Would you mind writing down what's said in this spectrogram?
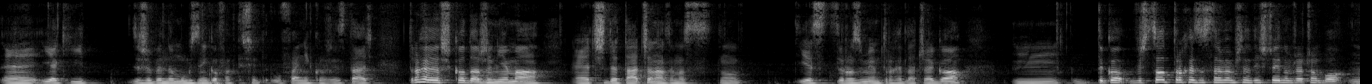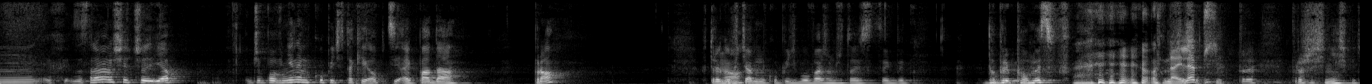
e, jaki, że będę mógł z niego faktycznie fajnie korzystać. Trochę szkoda, że nie ma e, 3D Toucha, natomiast no, jest, rozumiem trochę dlaczego. Mm, tylko wiesz co, trochę zastanawiam się nad jeszcze jedną rzeczą, bo mm, zastanawiam się, czy ja czy powinienem kupić w takiej opcji iPada Pro, którego no. chciałbym kupić, bo uważam, że to jest jakby dobry pomysł. Najlepszy. Pro, proszę się nie śmieć.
